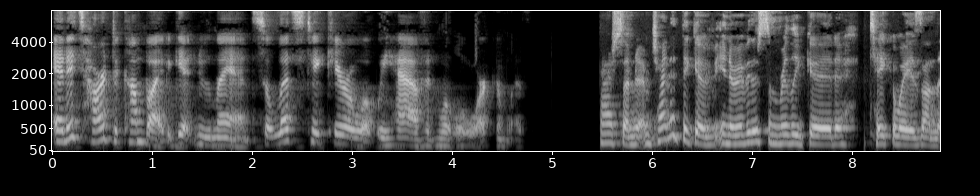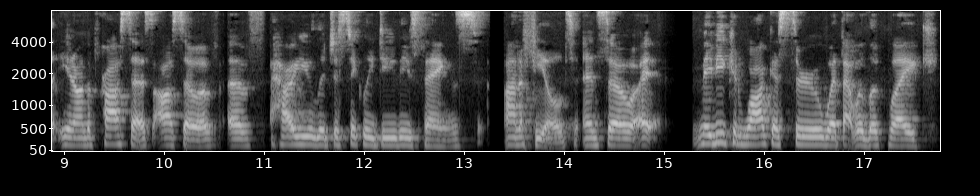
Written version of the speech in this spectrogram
And it's hard to come by to get new land. So let's take care of what we have and what we're working with. Gosh, I'm, I'm trying to think of, you know, maybe there's some really good takeaways on the, you know, on the process also of, of how you logistically do these things on a field. And so I, maybe you could walk us through what that would look like.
